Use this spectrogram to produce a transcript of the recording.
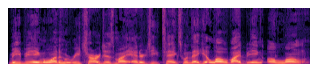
Me being one who recharges my energy tanks when they get low by being alone,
